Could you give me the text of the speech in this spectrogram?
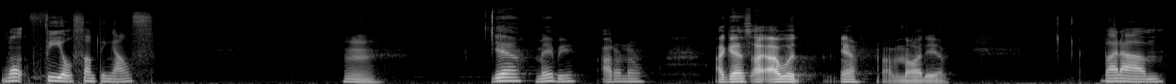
won't feel something else. Hmm. Yeah, maybe. I don't know. I guess I, I would. Yeah, I have no idea. But um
